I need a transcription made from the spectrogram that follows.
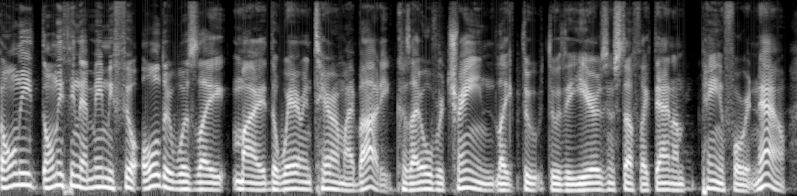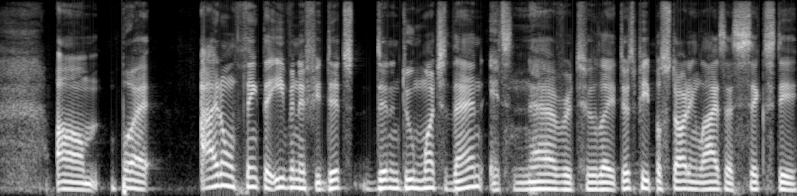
only the only thing that made me feel older was like my the wear and tear on my body because I overtrained like through through the years and stuff like that. and I'm paying for it now. Um, but I don't think that even if you did didn't do much then, it's never too late. There's people starting lives at 60,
